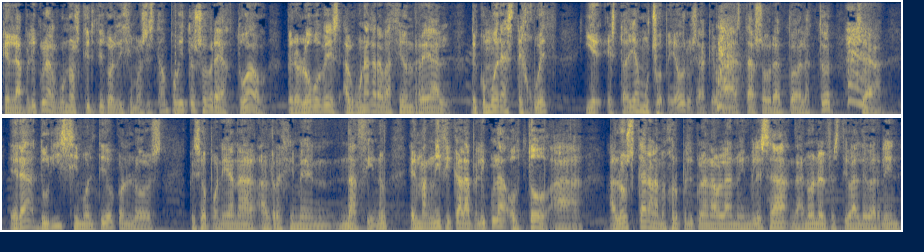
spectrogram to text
que en la película algunos críticos dijimos, está un poquito sobreactuado, pero luego ves alguna grabación real de cómo era este juez, y esto todavía mucho peor, o sea, que va a estar sobreactuado el actor. O sea, era durísimo el tío con los que se oponían al régimen nazi, ¿no? Es magnífica la película, optó a, al Oscar a la mejor película en habla no inglesa, ganó en el Festival de Berlín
